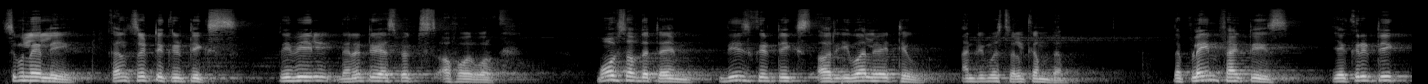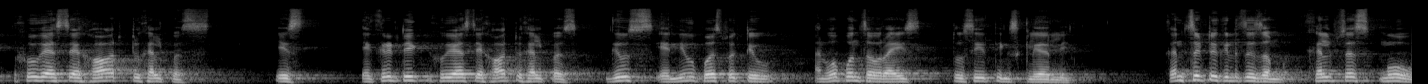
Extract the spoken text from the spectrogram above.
Similarly, constructive critics reveal the negative aspects of our work. Most of the time, these critics are evaluative and we must welcome them. The plain fact is, a critic who has a heart to help us is a critic who has a heart to help us gives a new perspective and opens our eyes to see things clearly. Constructive criticism helps us move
